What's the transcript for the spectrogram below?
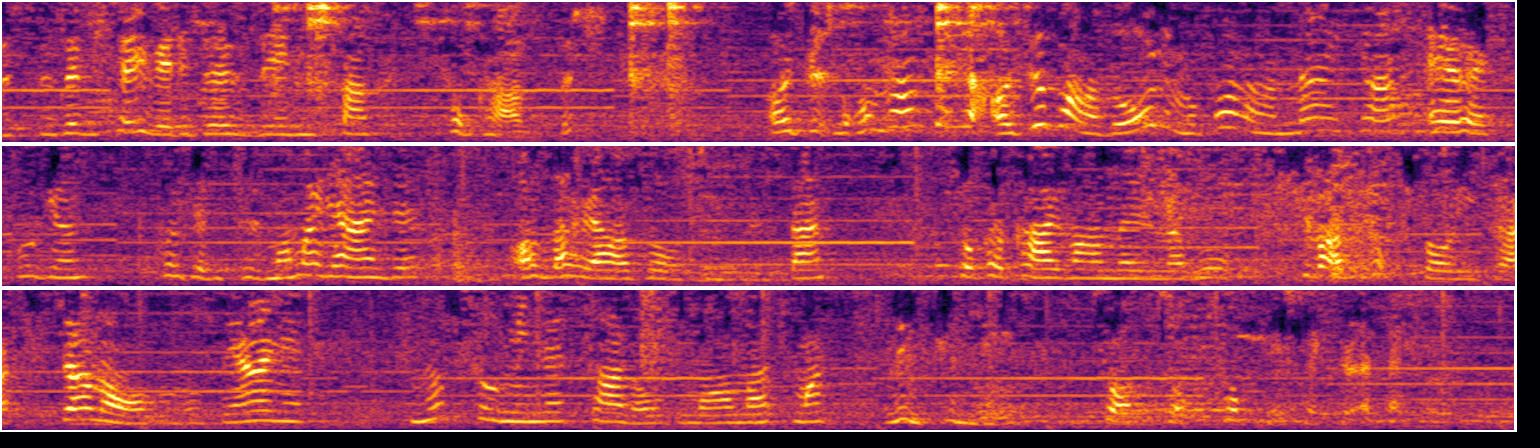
biz. Size bir şey vereceğiz diyen insan çok azdır. Ondan sonra acaba doğru mu falan derken evet bugün koca bir mama geldi. Allah razı olsun sizden. Sokak hayvanlarına bu Sivas çok soğuyacak. Can oldunuz. Yani nasıl minnettar olduğumu anlatmak mümkün değil. Çok çok çok teşekkür ederim.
